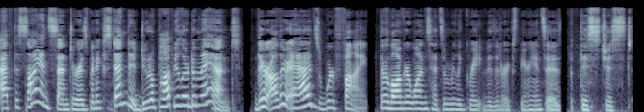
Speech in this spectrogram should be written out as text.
at the Science Center has been extended due to popular demand. Their other ads were fine. Their longer ones had some really great visitor experiences, but this just,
